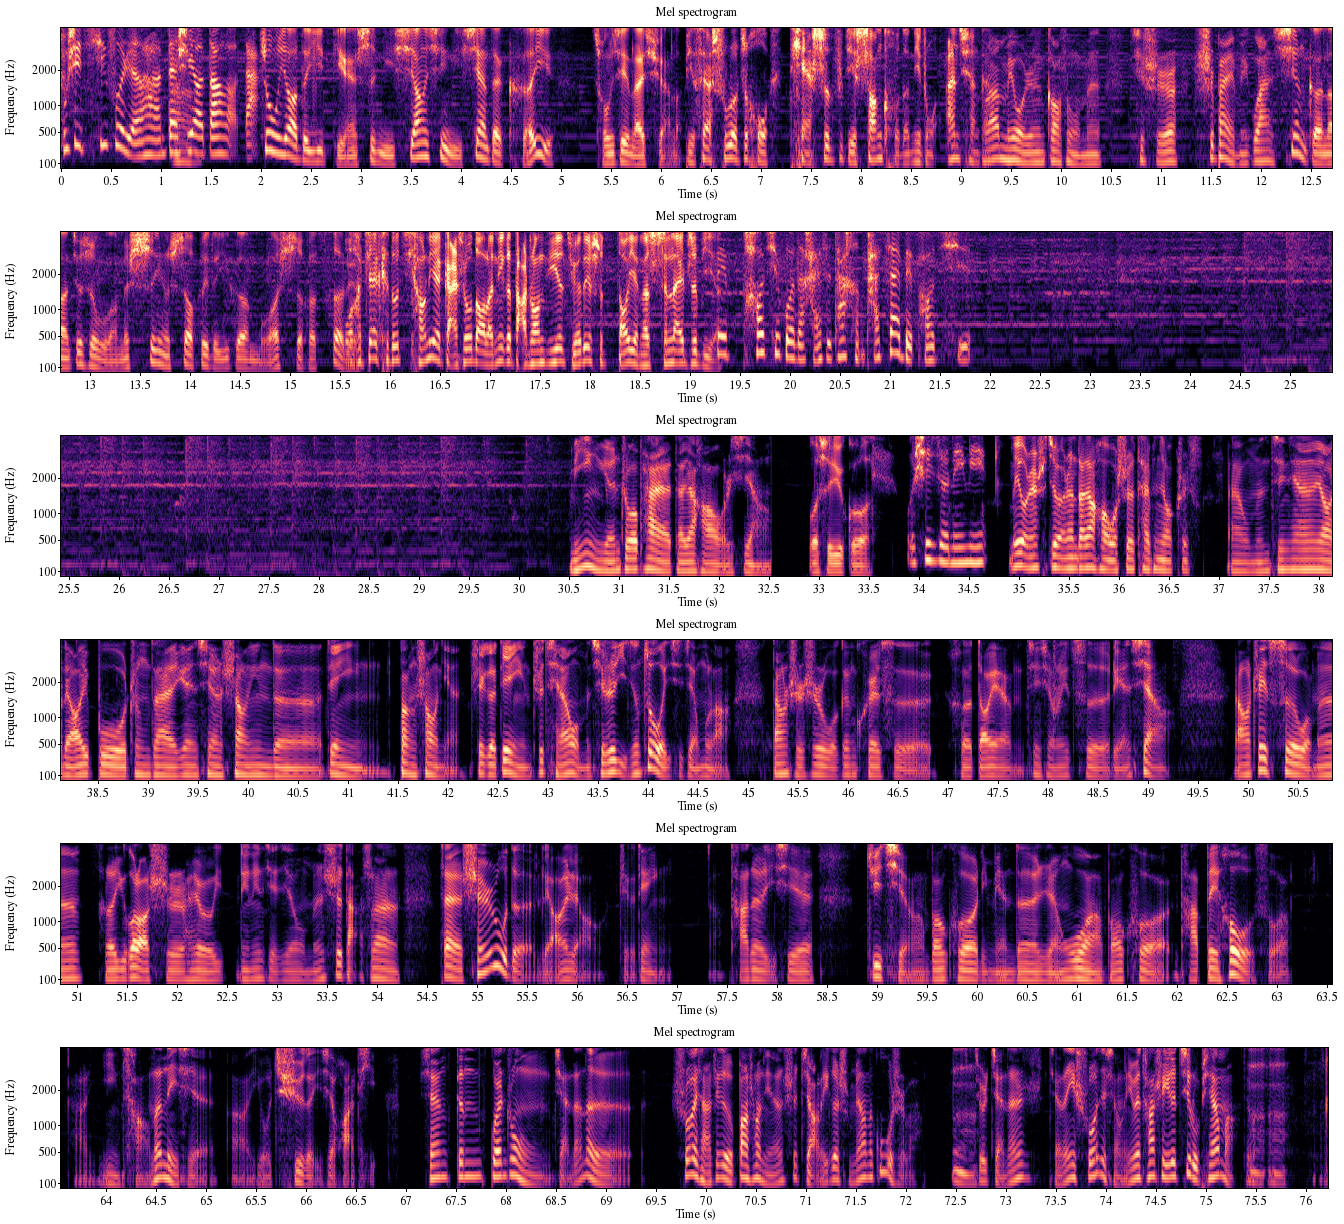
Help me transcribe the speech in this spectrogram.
不是欺负人啊，但是要当老大。重要的一点是你相信你现在可以重新来选了。比赛输了之后，舔舐自己伤口的那种安全感。从来没有人告诉我们，其实失败也没关系。性格呢，就是我们适应社会的一个模式和策略。我和 Jack 都强烈感受到了，那个打桩机绝对是导演的神来之笔。被抛弃过的孩子，他很怕再被抛弃。迷影圆桌派，大家好，我是夕阳，我是雨果，我是九零零，没有人是九九人。大家好，我是太平鸟 Chris。哎，我们今天要聊一部正在院线上映的电影《棒少年》。这个电影之前我们其实已经做过一期节目了，当时是我跟 Chris 和导演进行了一次连线啊。然后这次我们和雨果老师还有玲玲姐姐，我们是打算再深入的聊一聊这个电影啊，它的一些。剧情包括里面的人物啊，包括它背后所啊隐藏的那些啊有趣的一些话题。先跟观众简单的说一下，这个《棒少年》是讲了一个什么样的故事吧？嗯，就是简单简单一说就行了，因为它是一个纪录片嘛，对吧？嗯嗯，《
